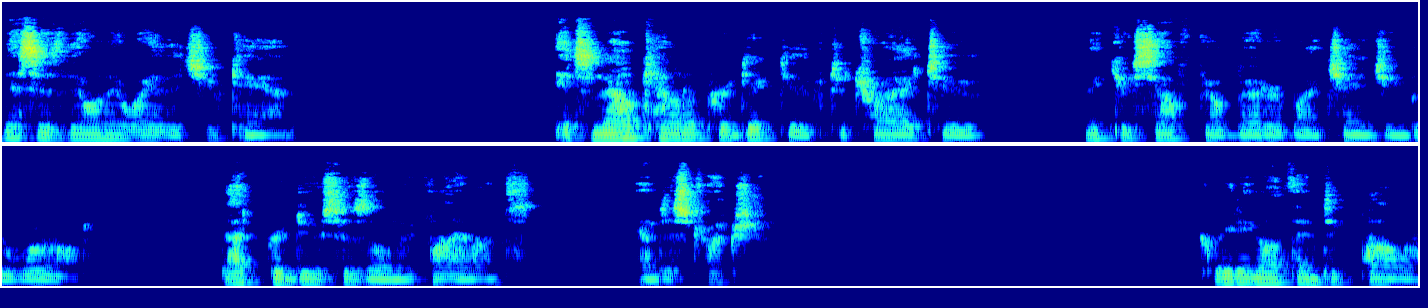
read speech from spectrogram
this is the only way that you can. It's now counterproductive to try to make yourself feel better by changing the world. That produces only violence and destruction. Creating authentic power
